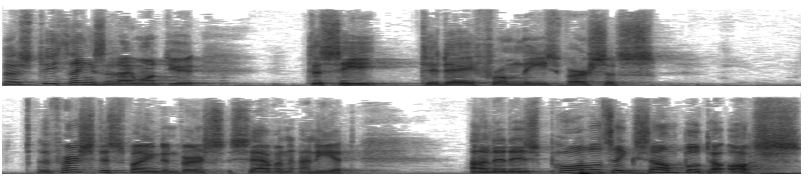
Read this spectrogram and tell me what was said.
Now, there's two things that I want you to see today from these verses. The first is found in verse 7 and 8. And it is Paul's example to us.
